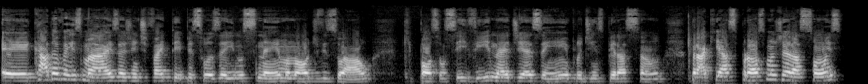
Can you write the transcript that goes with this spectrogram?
é, cada vez mais a gente vai ter pessoas aí no cinema, no audiovisual, que possam servir, né, de exemplo, de inspiração, para que as próximas gerações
